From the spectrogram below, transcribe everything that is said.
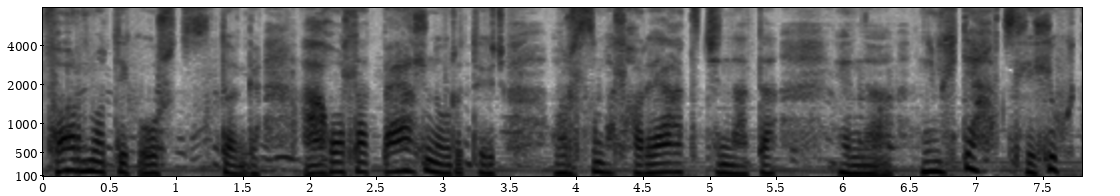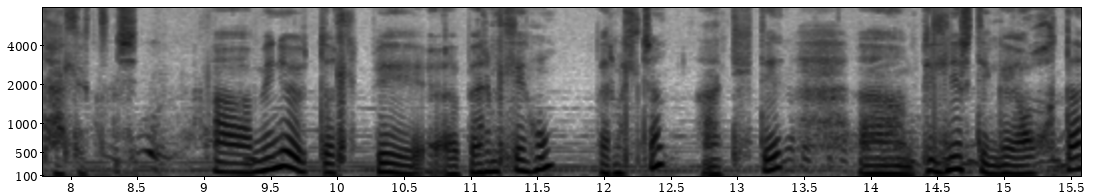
формуудыг өөрсдөө ингээ агуулад байгаль нь өөрөө тэгж уралсан болохоор ягаад чи надаа энэ нэмэгтийн хавцал илүү их таалагдчих. А миний хувьд бол би баримлын хүн, баримлчин. А тэгтээ пилнерт ингээ явахдаа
